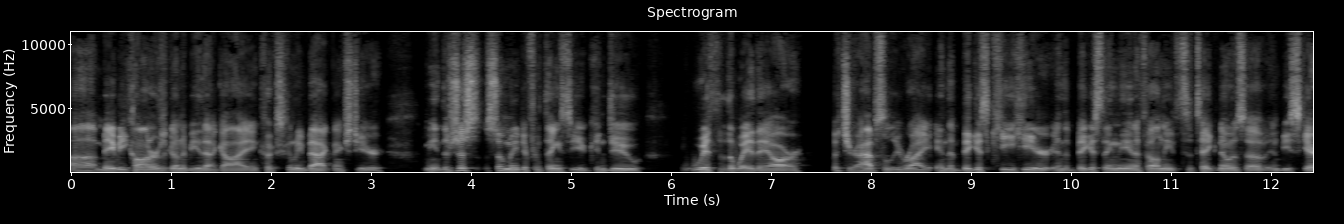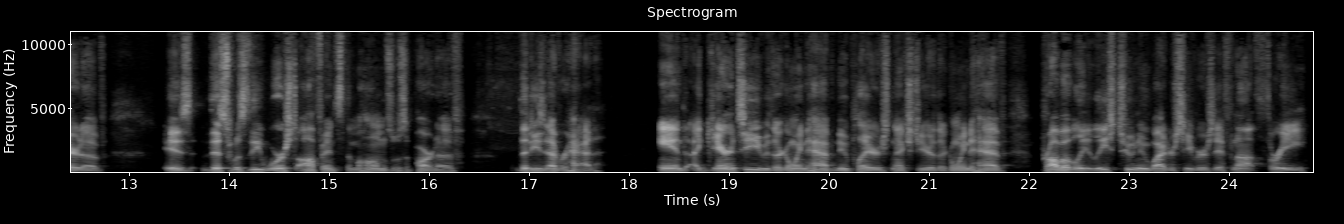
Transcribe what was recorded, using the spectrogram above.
Uh, maybe Connor's going to be that guy, and Cook's going to be back next year. I mean, there's just so many different things that you can do with the way they are. But you're absolutely right. And the biggest key here, and the biggest thing the NFL needs to take notice of and be scared of, is this was the worst offense that Mahomes was a part of that he's ever had. And I guarantee you, they're going to have new players next year. They're going to have probably at least two new wide receivers, if not three,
